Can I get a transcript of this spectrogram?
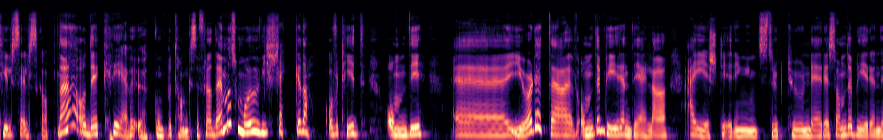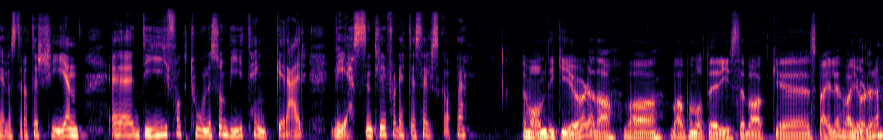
til selskapene, og det krever økt kompetanse fra dem. Og så må jo vi sjekke da, over tid om de eh, gjør dette, om det blir en del av eierstyringsstrukturen deres, om det blir en del av strategien. Eh, de faktorene som vi tenker er vesentlige for dette selskapet. Men hva om de ikke gjør det, da? Hva, hva på en måte riset bak eh, speilet? Hva gjør dere?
